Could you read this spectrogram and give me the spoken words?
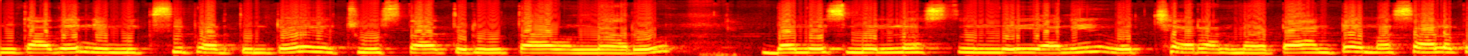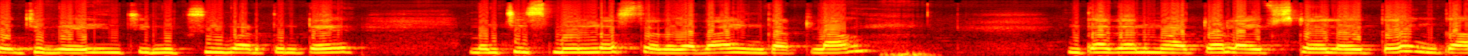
ఇంకా అదే నేను మిక్సీ పడుతుంటే చూస్తా తిరుగుతూ ఉన్నారు. భలే స్మెల్ వస్తుంది అని వచ్చారనమాట అంటే మసాలా కొంచెం వేయించి మిక్సీ పడుతుంటే మంచి స్మెల్ వస్తుంది కదా ఇంకట్లా. ఇంకా దాని మాత్రం లైఫ్ స్టైల్ అయితే ఇంకా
